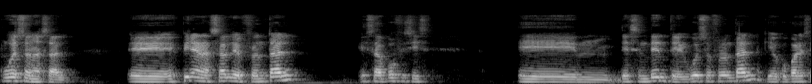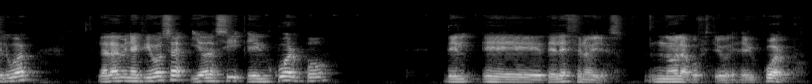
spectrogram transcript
hueso nasal, eh, espina nasal del frontal, esa apófisis eh, descendente del hueso frontal, que iba a ocupar ese lugar, la lámina cribosa y ahora sí el cuerpo del, eh, del efenoides. No la apofistroides, el cuerpo.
